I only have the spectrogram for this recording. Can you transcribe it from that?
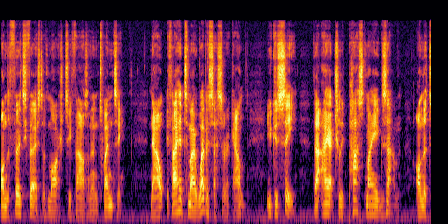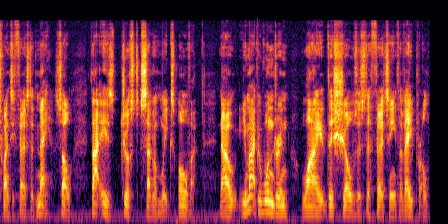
on the 31st of March 2020. Now, if I head to my Webassessor account, you can see that I actually passed my exam on the 21st of May. So that is just seven weeks over. Now, you might be wondering why this shows as the 13th of April.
